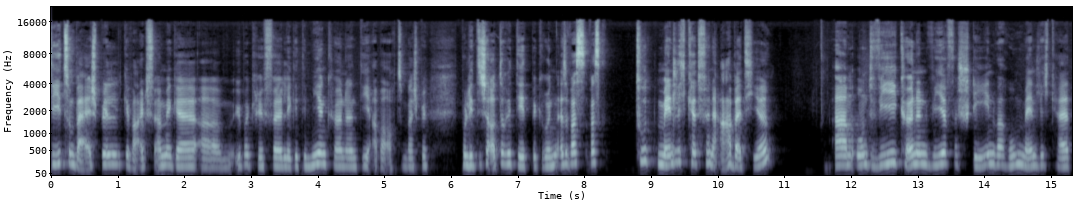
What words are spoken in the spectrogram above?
die zum Beispiel gewaltförmige ähm, Übergriffe legitimieren können, die aber auch zum Beispiel politische Autorität begründen. Also was, was tut Männlichkeit für eine Arbeit hier? Ähm, und wie können wir verstehen, warum Männlichkeit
